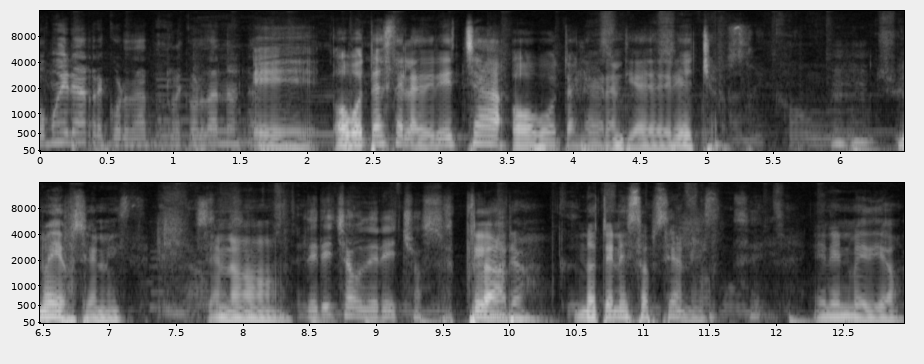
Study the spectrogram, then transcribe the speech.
¿Cómo era? Recordar, recordarnos. Eh, o votás a la derecha o votás la garantía de derechos. No hay opciones. O sea, no. Derecha o derechos. Claro, no tenés opciones Sí. en el medio.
